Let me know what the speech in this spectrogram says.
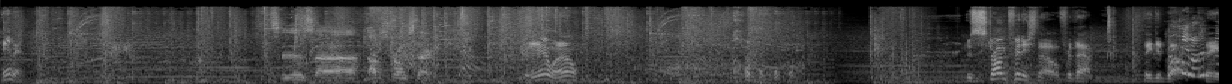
Damn it. this is uh, not a strong start? Yeah, well. it was a strong finish, though, for them. They did well. They,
